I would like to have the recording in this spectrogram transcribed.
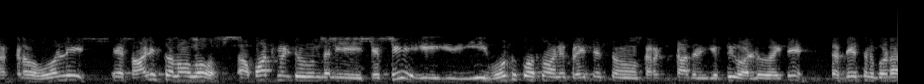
అక్కడ ఓన్లీ ఖాళీ స్థలంలో అపార్ట్మెంట్ ఉందని చెప్పి ఈ- ఈ- ఓటు కోసం అని ప్రయత్నించడం కరెక్ట్ కాదని చెప్పి వాళ్ళు అయితే పెద్ద ఎత్తున కూడా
